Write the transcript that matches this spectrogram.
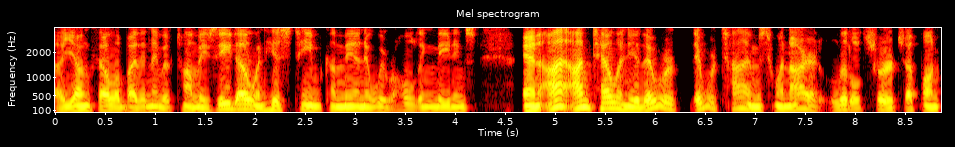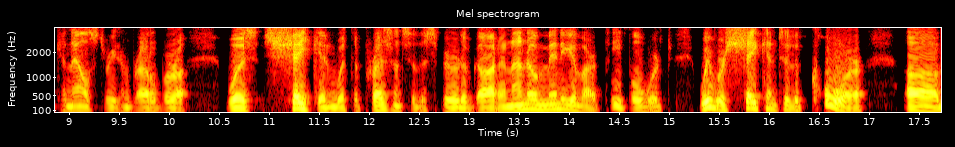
a young fellow by the name of Tommy Zito and his team come in, and we were holding meetings. And I, am telling you, there were there were times when our little church up on Canal Street in Brattleboro was shaken with the presence of the Spirit of God. And I know many of our people were, we were shaken to the core uh,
